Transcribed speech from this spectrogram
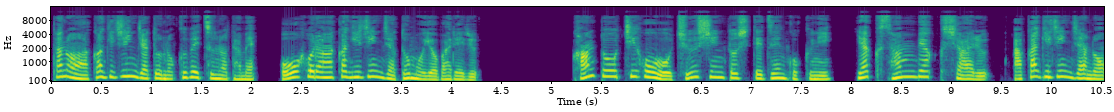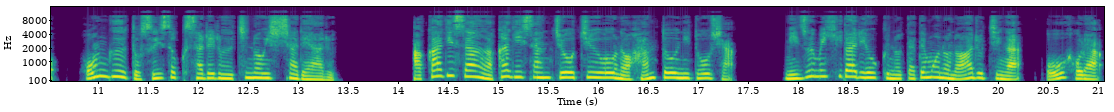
他の赤城神社との区別のため、大洞赤城神社とも呼ばれる。関東地方を中心として全国に約300社ある赤城神社の本宮と推測されるうちの一社である。赤城山赤城山頂中央の半島に当社。湖左奥の建物のある地が大洞。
